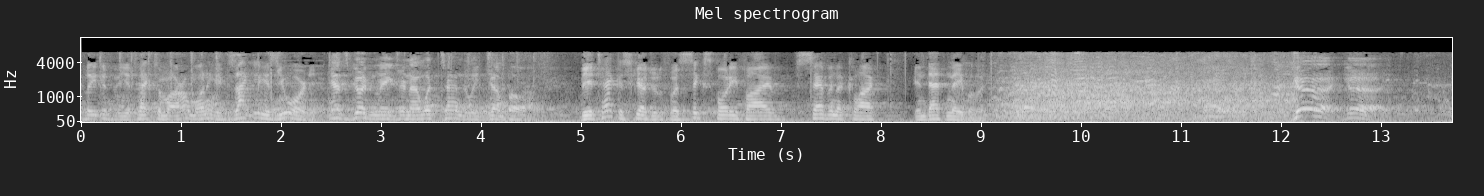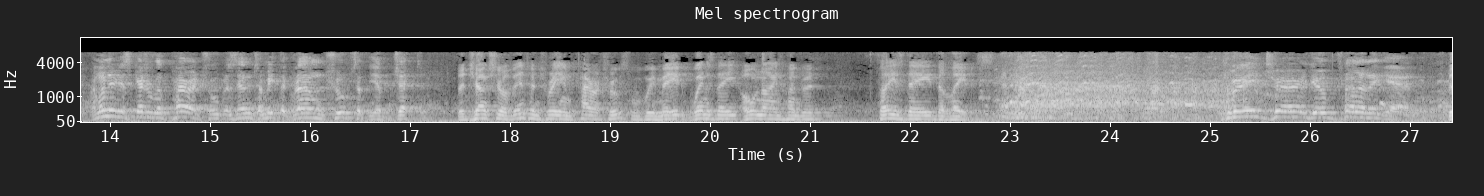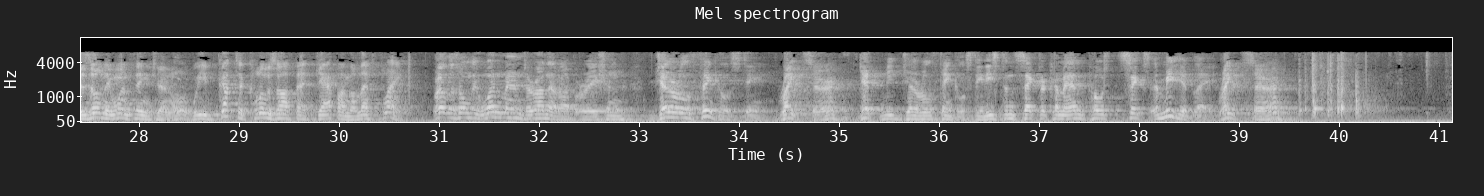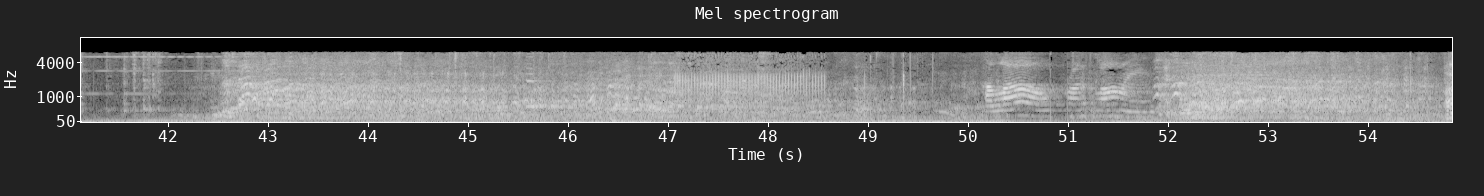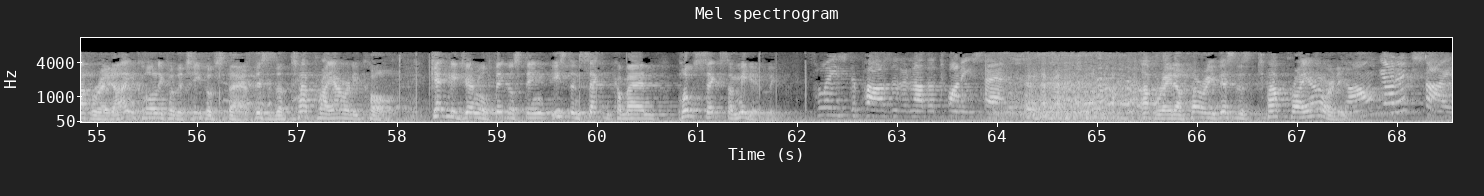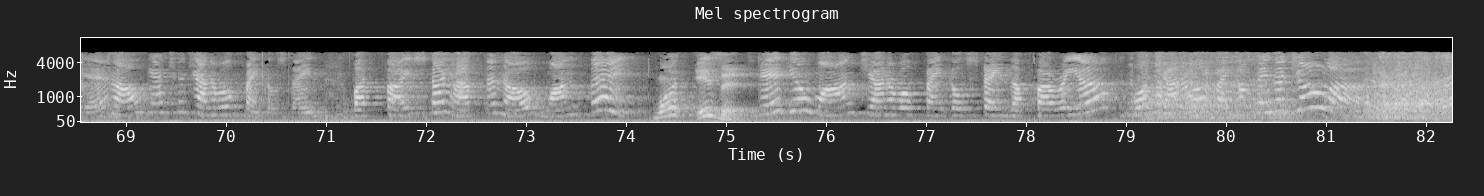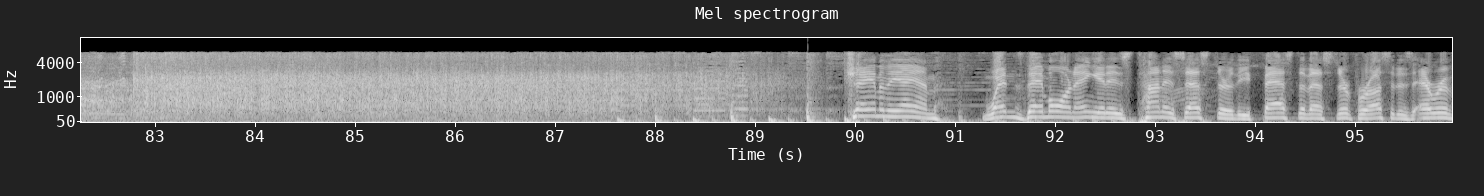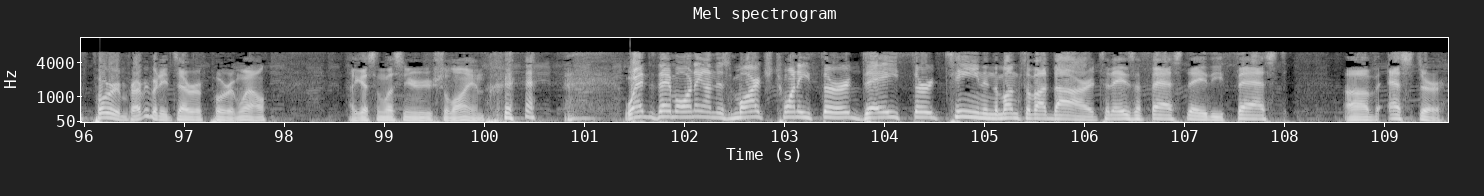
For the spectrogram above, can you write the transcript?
Completed for the attack tomorrow morning exactly as you ordered. That's good, Major. Now, what time do we jump off? The attack is scheduled for 6.45, 7 o'clock, in that neighborhood. Good, good. I'm going to schedule the paratroopers in to meet the ground troops at the objective. The juncture of infantry and paratroops will be made Wednesday 0900, Thursday the latest. Major, you've done it again. There's only one thing, General. We've got to close off that gap on the left flank. Well, there's only one man to run that operation General Finkelstein. Right, sir. Get me General Finkelstein, Eastern Sector Command, Post 6, immediately. Right, sir. Hello, front line. Operator, I'm calling for the Chief of Staff. This is a top priority call. Get me General Finkelstein, Eastern Second Command, Post 6 immediately. Please deposit another 20 cents. Operator, hurry. This is top priority. Don't get excited. I'll get you General Finkelstein. But first, I have to know one thing. What is it? Did you want General Finkelstein the furrier or General Finkelstein the jeweler? JM in the AM. Wednesday morning, it is Taanis Esther, the fast of Esther. For us, it is Erev Purim. For everybody, it's Erev Purim. Well, I guess unless you're Yerushalayim. Wednesday morning on this March 23rd, day 13 in the month of Adar. Today is a fast day, the fast of Esther.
